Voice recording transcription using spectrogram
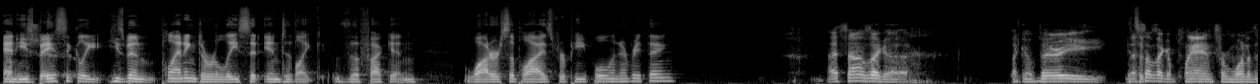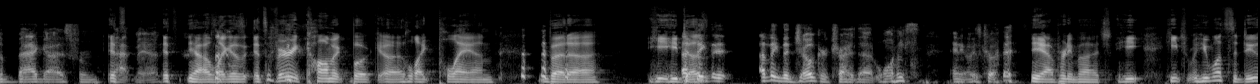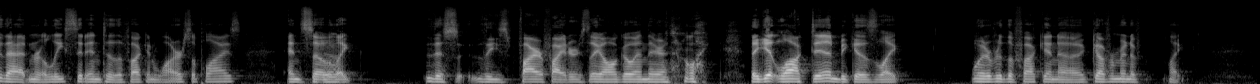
And Oh, he's shit. basically he's been planning to release it into like the fucking water supplies for people and everything. That sounds like a like a very. That It's a- sounds like a plan from one of the bad guys from It's, Batman. It's yeah, like it's, it's a very comic book uh, like plan, but uh, he he I does think that I think the Joker tried that once. Anyways, go ahead. yeah, pretty much. He he he wants to do that and release it into the fucking water supplies, and so Yeah. like this these firefighters they all go in there and they're like they get locked in because like whatever the fucking uh, government of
